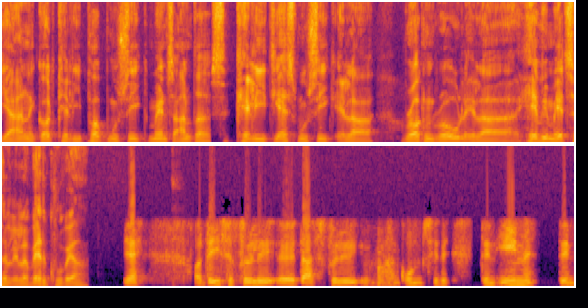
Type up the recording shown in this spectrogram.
hjerne godt kan lide popmusik, mens andre kan lide jazzmusik, eller rock and roll, eller heavy metal, eller hvad det kunne være? Ja, og det er selvfølgelig, øh, der er selvfølgelig mange grunde til det. Den ene, den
